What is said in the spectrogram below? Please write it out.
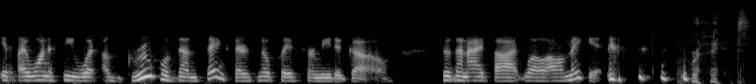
if I want to see what a group of them think, there's no place for me to go. So then I thought, well, I'll make it. right.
